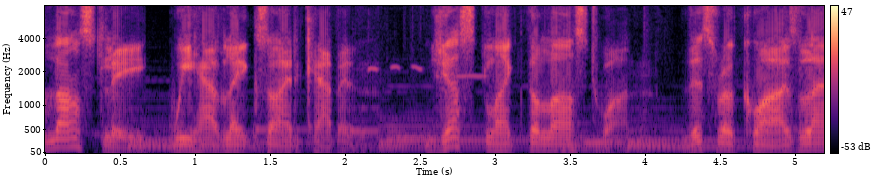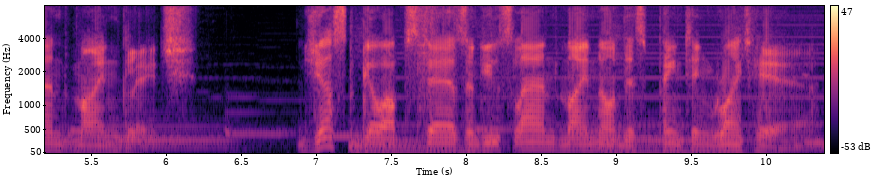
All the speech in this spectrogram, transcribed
Lastly, we have Lakeside Cabin. Just like the last one, this requires landmine glitch. Just go upstairs and use landmine on this painting right here.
